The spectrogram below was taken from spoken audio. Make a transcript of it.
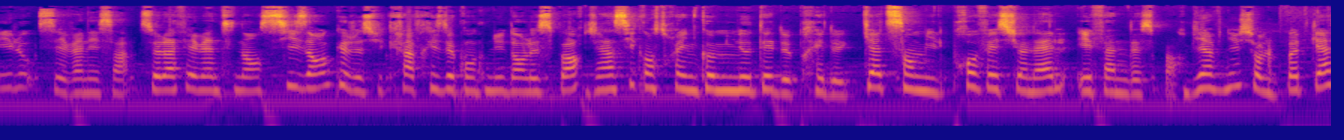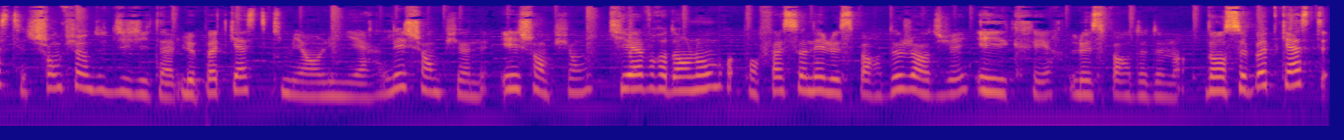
Hello, c'est Vanessa. Cela fait maintenant 6 ans que je suis créatrice de contenu dans le sport. J'ai ainsi construit une communauté de près de 400 000 professionnels et fans de sport. Bienvenue sur le podcast Champion du Digital, le podcast qui met en lumière les championnes et champions qui œuvrent dans l'ombre pour façonner le sport d'aujourd'hui et écrire le sport de demain. Dans ce podcast,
